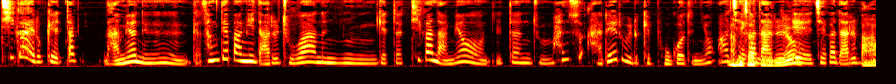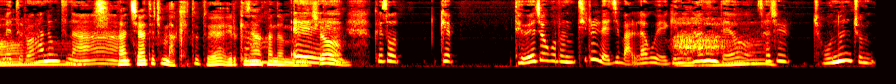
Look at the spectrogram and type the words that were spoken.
티가 이렇게 딱 나면은 그러니까 상대방이 나를 좋아하는 게 딱 티가 나면 일단 좀 한 수 아래로 이렇게 보거든요. 아 제가 나를 남자들은요? 예, 제가 나를 마음에 아, 들어 하는구나. 난 쟤한테 좀 막해도 돼. 이렇게 어, 생각한단 말이죠. 예. 그래서 이렇게 대외적으로는 티를 내지 말라고 얘기는 아. 하는데요. 사실 저는 좀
